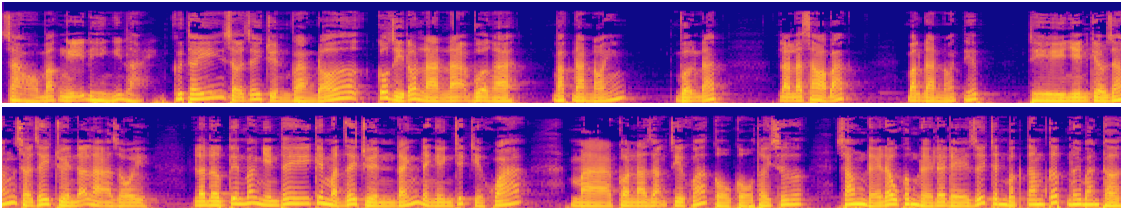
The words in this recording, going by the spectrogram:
Sao bác nghĩ đi nghĩ lại, cứ thấy sợi dây chuyền vàng đó có gì đó là lạ Vượng à? Bác Đan nói. Vượng đáp, lạ là sao hả bác? Bác Đan nói tiếp, thì nhìn kiểu dáng sợi dây chuyền đã lạ rồi. Lần đầu tiên bác nhìn thấy cái mặt dây chuyền đánh để hình chiếc chìa khóa, mà còn là dạng chìa khóa cổ cổ thời xưa, xong để đâu không để lại để dưới chân bậc tam cấp nơi ban thờ.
